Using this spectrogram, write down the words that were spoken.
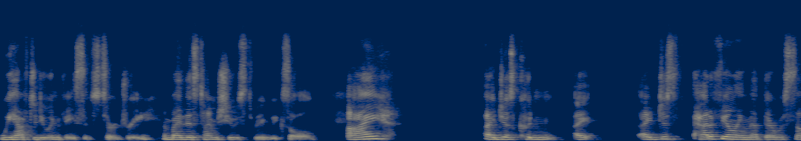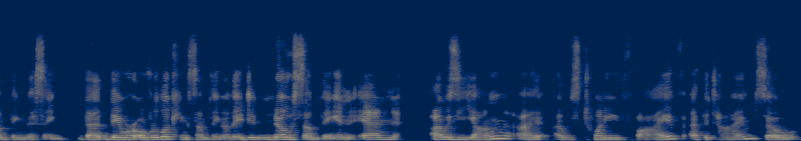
we have to do invasive surgery and by this time she was 3 weeks old i i just couldn't i I just had a feeling that there was something missing, that they were overlooking something or they didn't know something. And and I was young. I, I was 25 at the time. So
